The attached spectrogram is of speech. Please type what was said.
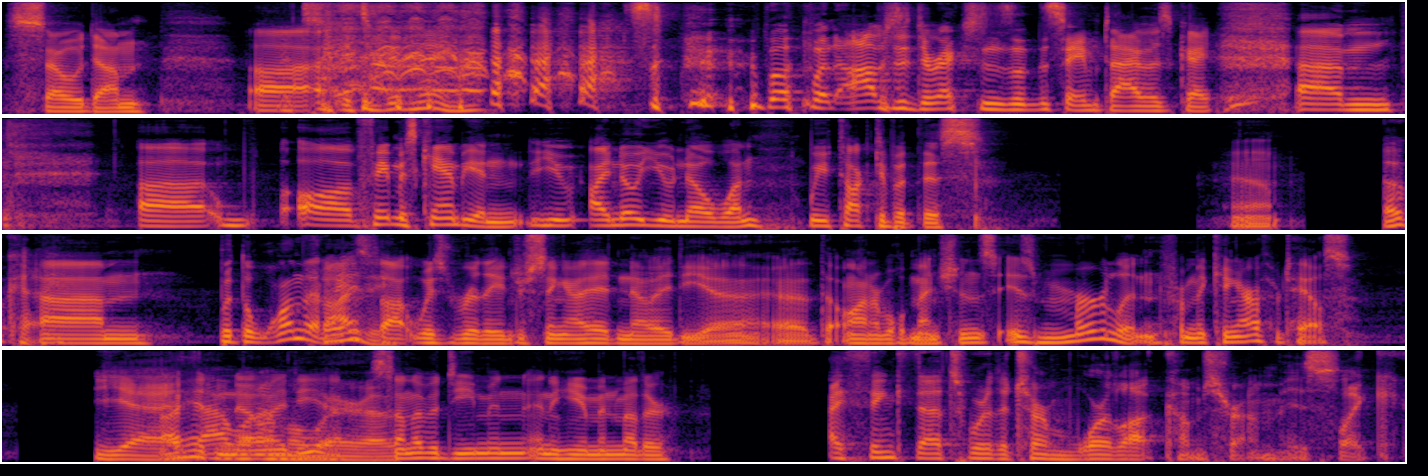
So dumb. Uh, It's, it's a good name. both went opposite directions at the same time. Is great. Um, uh, uh, famous Cambion. You, I know you know one. We've talked about this. Yeah. Okay. Um, but the one that Crazy. I thought was really interesting, I had no idea. Uh, the honorable mentions is Merlin from the King Arthur tales. yeah, I had no one I'm aware idea. of. Son of a demon and a human mother. I think that's where the term warlock comes from. Is like,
